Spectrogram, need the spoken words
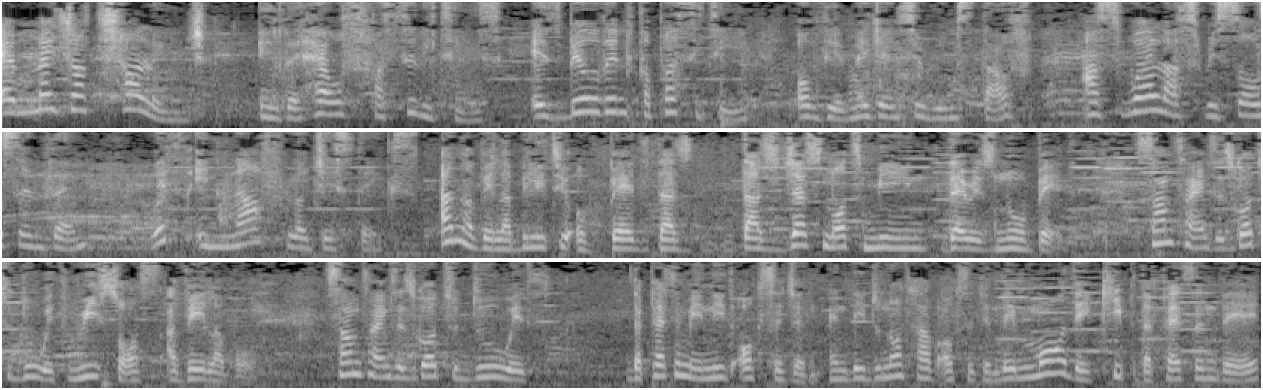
A major challenge in the health facilities is building capacity of the emergency room staff as well as resourcing them with enough logistics. Unavailability of beds does, does just not mean there is no bed. Sometimes it's got to do with resource available. Sometimes it's got to do with the person may need oxygen and they do not have oxygen. The more they keep the person there,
